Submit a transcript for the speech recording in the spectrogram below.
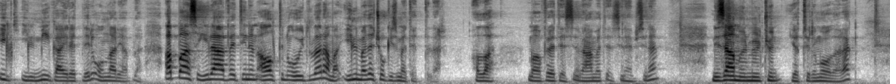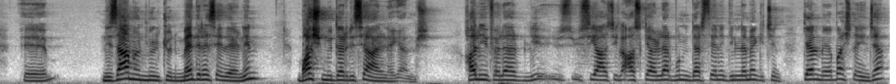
İlk ilmi gayretleri onlar yaptılar. Abbasi hilafetinin altını oydular ama ilme de çok hizmet ettiler. Allah mağfiret etsin, rahmet etsin hepsine. Nizamül Mülk'ün yatırımı olarak e, Nizamül Mülk'ün medreselerinin baş müderrisi haline gelmiş. Halifeler, siyasi askerler bunun derslerini dinlemek için gelmeye başlayınca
